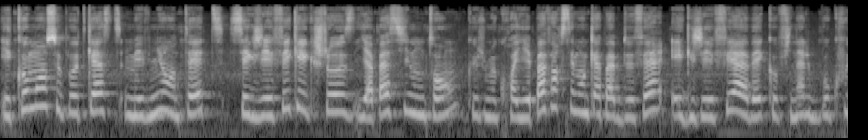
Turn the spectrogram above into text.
Et comment ce podcast m'est venu en tête, c'est que j'ai fait quelque chose il n'y a pas si longtemps que je me croyais pas forcément capable de faire et que j'ai fait avec au final beaucoup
